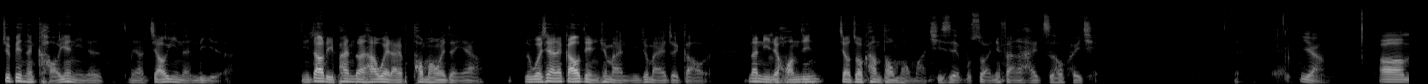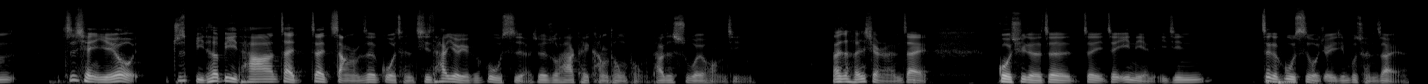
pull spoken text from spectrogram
就变成考验你的怎么样交易能力了。你到底判断它未来通膨会怎样？如果现在高点你去买，你就买在最高了。那你的黄金叫做抗通膨嘛？其实也不算，你反而还之后亏钱。对，Yeah，嗯，之前也有，就是比特币它在在涨的这个过程，其实它也有一个故事，就是说它可以抗通膨，它是数位黄金。但是很显然，在过去的这这这一年，已经这个故事我觉得已经不存在了。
